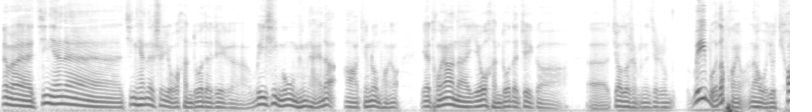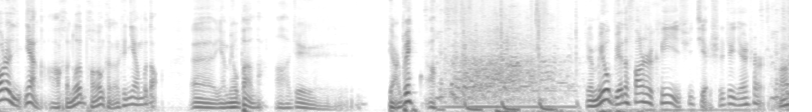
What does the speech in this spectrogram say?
那么今年呢，今天呢是有很多的这个微信公共平台的啊听众朋友，也同样呢也有很多的这个呃叫做什么呢，就是微博的朋友。那我就挑着念了啊，很多朋友可能是念不到，呃也没有办法啊，这个点儿背啊，也没有别的方式可以去解释这件事儿啊。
